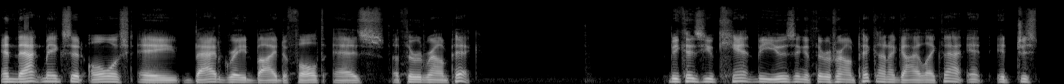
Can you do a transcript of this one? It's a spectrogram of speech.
and that makes it almost a bad grade by default as a third round pick. Because you can't be using a third round pick on a guy like that. It it just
